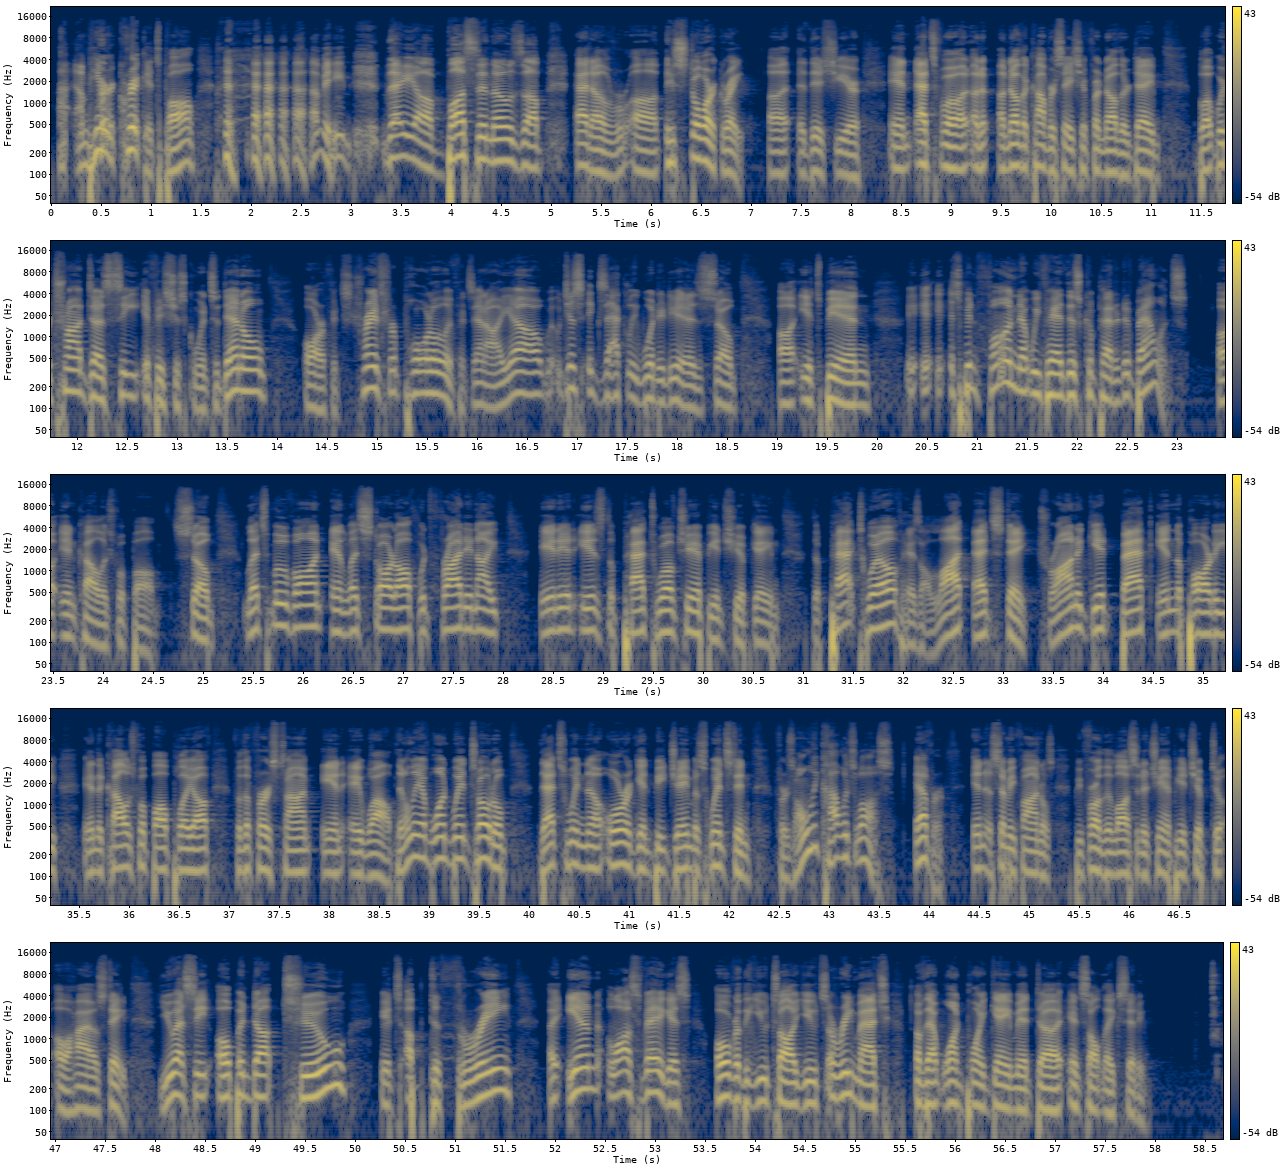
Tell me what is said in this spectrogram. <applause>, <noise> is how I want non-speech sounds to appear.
I, am hearing crickets, Paul. <laughs> I mean, they are busting those up at a uh, historic rate uh, this year, and that's for a, another conversation for another day. But we're trying to see if it's just coincidental or if it's transfer portal, if it's NIL, just exactly what it is. So uh, it's been it, has been fun that we've had this competitive balance uh, in college football. So let's move on and let's start off with Friday night and it is the Pac 12 championship game. The Pac 12 has a lot at stake, trying to get back in the party in the college football playoff for the first time in a while. They only have one win total. That's when uh, Oregon beat Jameis Winston for his only college loss ever in the semifinals before they lost in a championship to Ohio State. USC opened up two, it's up to three uh, in Las Vegas over the Utah Utes, a rematch of that one point game at, uh, in Salt Lake City.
